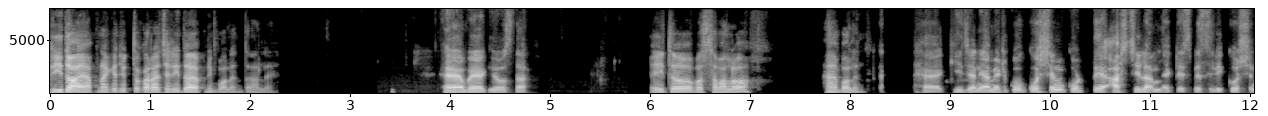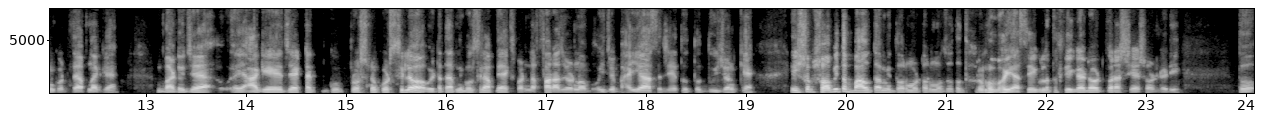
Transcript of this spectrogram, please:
হৃদয় আপনাকে যুক্ত করা হয়েছে। হৃদয় আপনি বলেন তাহলে। হ্যাঁ, ভাইয়া কি অবস্থা? এই তো অবস্থা ভালো। হ্যাঁ, বলেন। হ্যাঁ, কি জানি আমি একটা কোশ্চেন করতে আসছিলাম। একটা স্পেসিফিক কোশ্চেন করতে আপনাকে। বাট ওই যে আগে যে একটা প্রশ্ন করছিল ওইটাতে আপনি বলছিলেন আপনি এক্সপার্ট না। ফারাজ অর্ণব ওই যে ভাইয়া আছে যেহেতু তো ২ জনকে এইসব সবই তো বাউতামি ধর্ম-টর্ম যত ধর্ম বই আছে এগুলো তো ফিগার আউট করা শেষ অলরেডি। তো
